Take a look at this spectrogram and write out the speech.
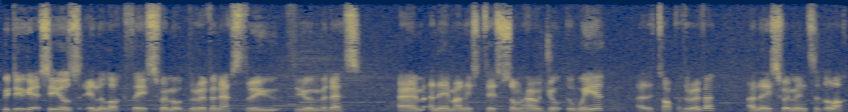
We do get seals in the loch. They swim up the River Ness through through Inverness, um, and they manage to somehow jump the weir at the top of the river, and they swim into the loch.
